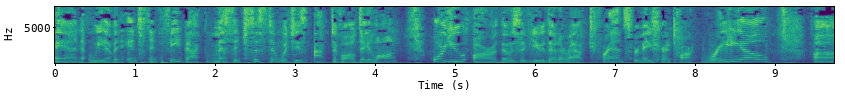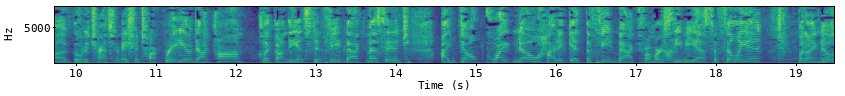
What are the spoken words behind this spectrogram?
and we have an instant feedback message system which is active all day long. Or you are those of you that are at transformation talk radio uh, go to transformationtalkradio.com click on the instant feedback message. I don't quite know how to get the feedback from our cbs affiliate but i know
